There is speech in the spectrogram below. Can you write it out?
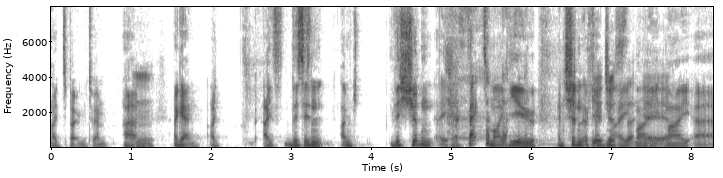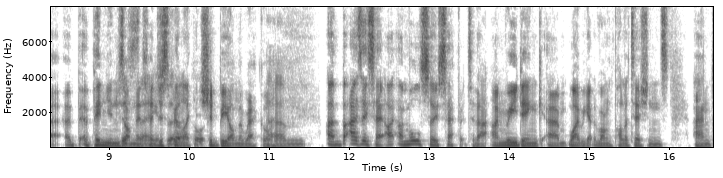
I'd spoken to him. Um, Mm. Again, I, I, this isn't. I'm. This shouldn't affect my view and shouldn't affect my my, yeah, yeah. my uh, opinions Just on this. I just feel like it should be on the record. um, Um, but as I say, I, I'm also separate to that. I'm reading um, Why We Get the Wrong Politicians, and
